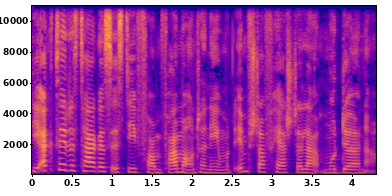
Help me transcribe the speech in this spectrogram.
Die Aktie des Tages ist die vom Pharmaunternehmen und Impfstoffhersteller Moderna.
